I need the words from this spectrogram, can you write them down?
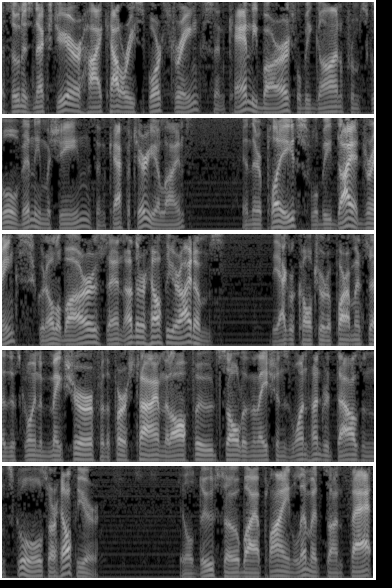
As soon as next year, high-calorie sports drinks and candy bars will be gone from school vending machines and cafeteria lines. In their place will be diet drinks, granola bars, and other healthier items. The Agriculture Department says it's going to make sure for the first time that all foods sold in the nation's 100,000 schools are healthier. It'll do so by applying limits on fat,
